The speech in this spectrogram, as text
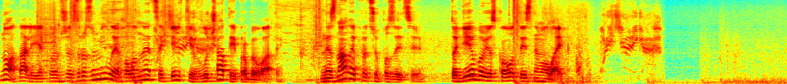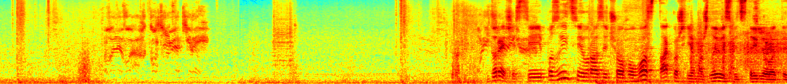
Ну а далі, як ви вже зрозуміли, головне це тільки влучати і пробивати. Не знали про цю позицію? Тоді обов'язково тиснемо лайк. До речі, з цієї позиції, у разі чого, у вас також є можливість відстрілювати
